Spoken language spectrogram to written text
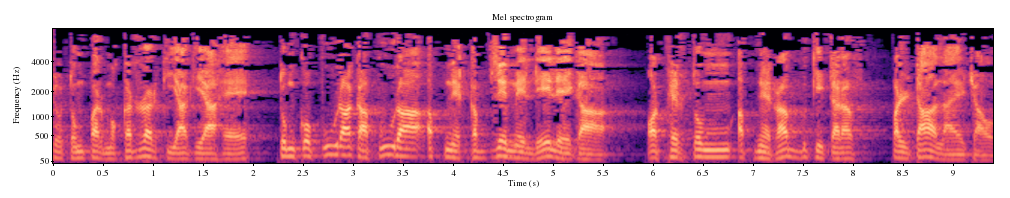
جو تم پر مقرر کیا گیا ہے تم کو پورا کا پورا اپنے قبضے میں لے لے گا اور پھر تم اپنے رب کی طرف پلٹا لائے جاؤ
